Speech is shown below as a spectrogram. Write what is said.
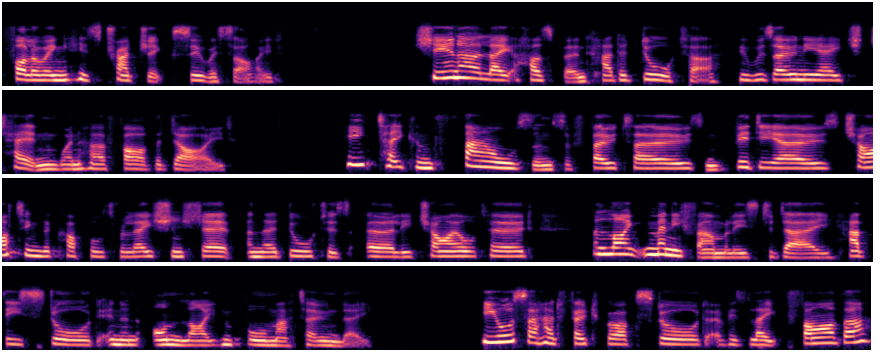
following his tragic suicide. She and her late husband had a daughter who was only aged 10 when her father died. He'd taken thousands of photos and videos charting the couple's relationship and their daughter's early childhood. And like many families today, had these stored in an online format only. He also had photographs stored of his late father.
